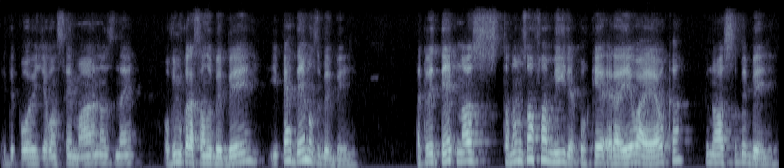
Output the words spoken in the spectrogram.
e depois de algumas semanas, né? Ouvimos o coração do bebê e perdemos o bebê. Naquele tempo, nós tornamos uma família, porque era eu, a Elka e o nosso bebê.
